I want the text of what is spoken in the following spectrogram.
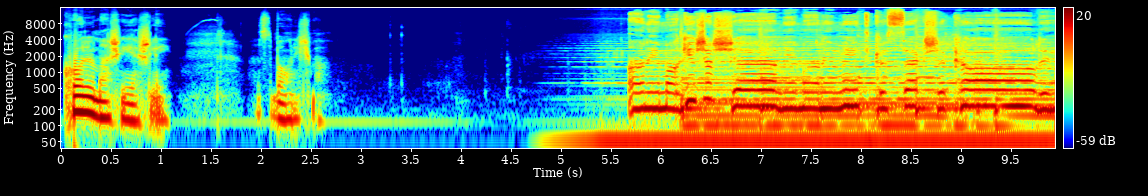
כל מה שיש לי. אז בואו נשמע. אני מרגיש אשם אם אני מתכסה כשקר לי.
